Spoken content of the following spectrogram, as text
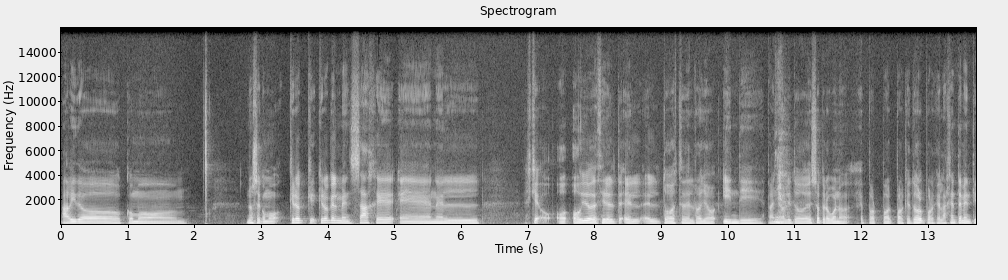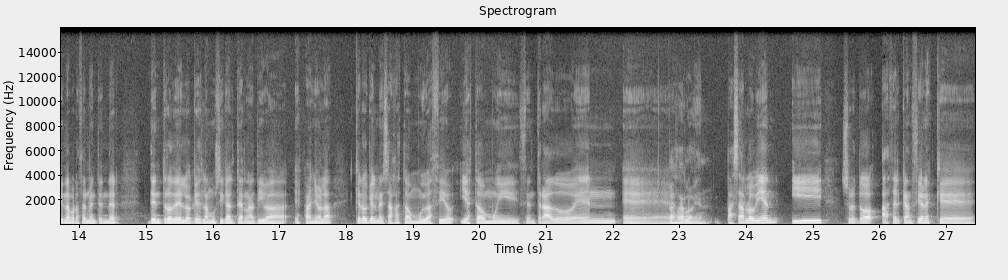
ha habido como... No sé, como... Creo que, creo que el mensaje en el... Es que odio decir el, el, todo este del rollo indie español y todo eso, pero bueno, por, porque, todo, porque la gente me entienda, por hacerme entender, dentro de lo que es la música alternativa española, creo que el mensaje ha estado muy vacío y ha estado muy centrado en... Eh, pasarlo bien. Pasarlo bien y sobre todo hacer canciones que,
